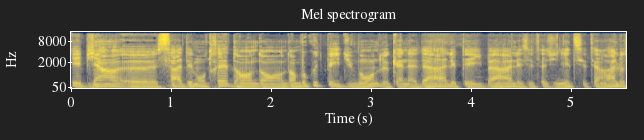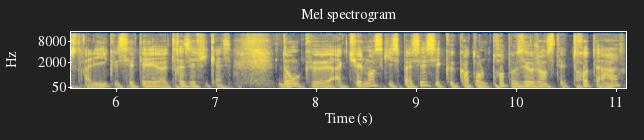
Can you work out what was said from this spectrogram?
eh bien euh, ça a démontré dans, dans, dans, beaucoup de pays du monde, le Canada, les Pays-Bas, les États-Unis, etc., l'Australie, que c'était euh, très efficace. Donc euh, actuellement, ce qui se passait, c'est que quand on le proposait aux gens, c'était trop tard,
